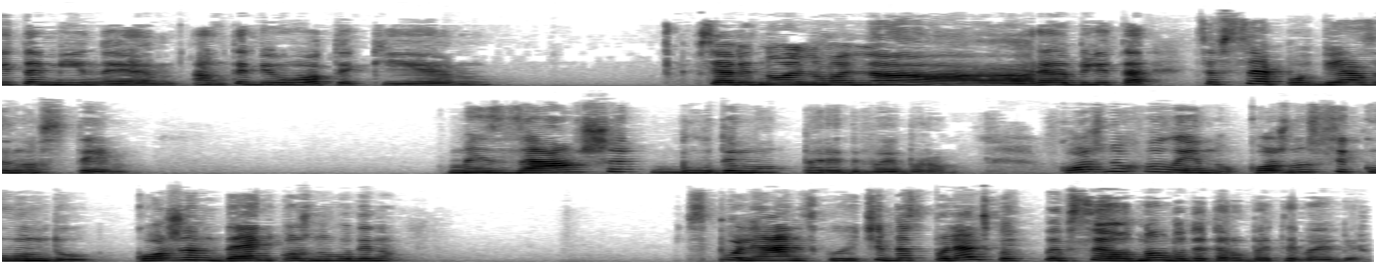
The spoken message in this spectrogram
вітаміни, антибіотики, вся відновлювальна реабілітація це все пов'язано з тим. Ми завжди будемо перед вибором. Кожну хвилину, кожну секунду, кожен день, кожну годину. З Полянською чи без Полянської, ви все одно будете робити вибір.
